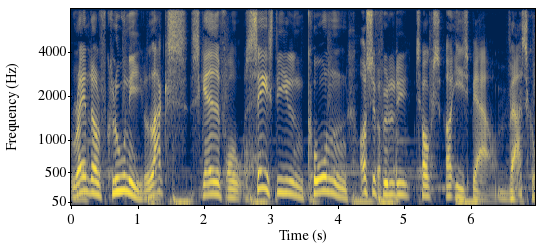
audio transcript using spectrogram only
Randolph Clooney, Laks, Skadefro, C-stilen, Konen og selvfølgelig Tox og Isbjerg. Værsgo.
